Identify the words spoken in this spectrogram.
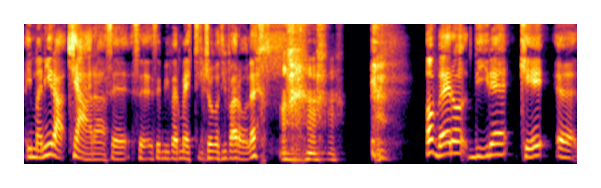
in maniera chiara, se, se- se mi permetti il gioco di parole, ovvero dire che eh,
